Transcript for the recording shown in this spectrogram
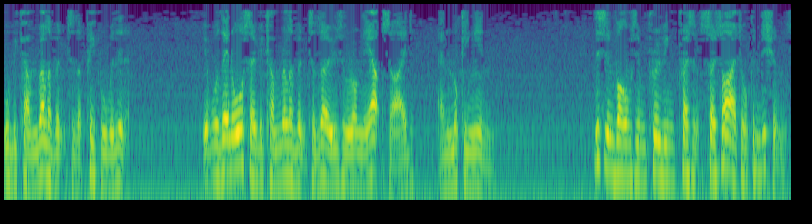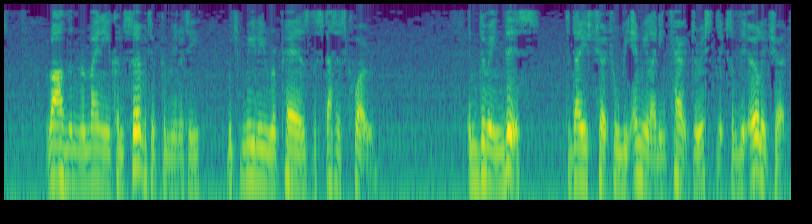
will become relevant to the people within it. It will then also become relevant to those who are on the outside and looking in. This involves improving present societal conditions, rather than remaining a conservative community which merely repairs the status quo. In doing this, today's church will be emulating characteristics of the early church,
